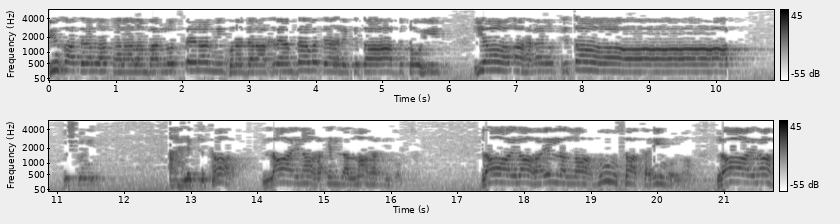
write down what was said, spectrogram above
این خاطر اللہ تعالی علم بر لطف اعلان می کند در آخر هم دعوت اهل کتاب توحید یا اهل الكتاب خوش کنید اهل کتاب لا اله الا الله می گفت۔ لا اله الا الله موسى کریم الله لا اله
